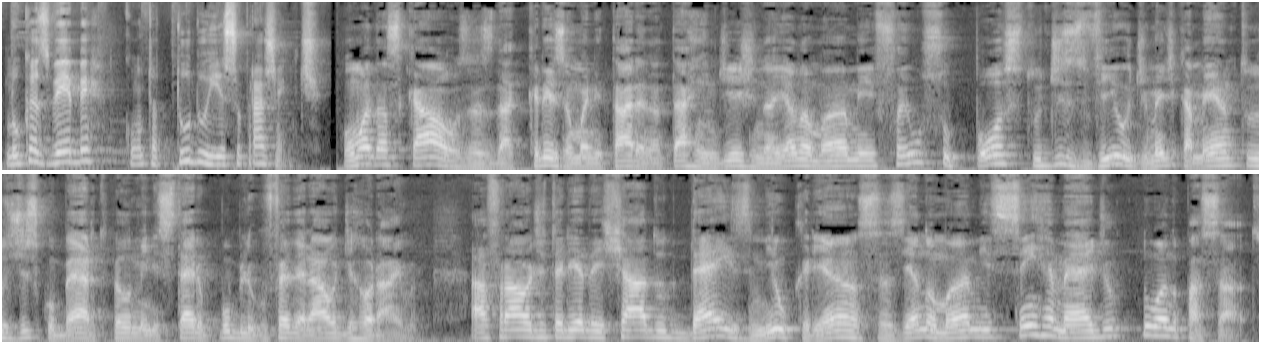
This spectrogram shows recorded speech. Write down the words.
Lucas Weber conta tudo isso pra gente. Uma das causas da crise humanitária na terra indígena Yanomami foi um suposto desvio de medicamentos descoberto pelo Ministério Público Federal de Roraima. A fraude teria deixado 10 mil crianças Yanomami sem remédio no ano passado.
